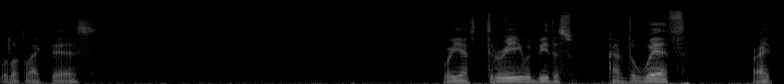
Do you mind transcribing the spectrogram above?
would look like this, where you have three would be this kind of the width, right?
